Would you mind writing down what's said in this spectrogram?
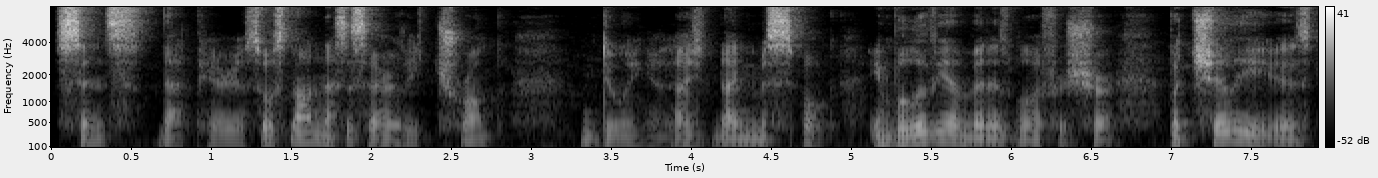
since that period. So it's not necessarily Trump doing it. I, I misspoke. In Bolivia and Venezuela for sure, but Chile is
